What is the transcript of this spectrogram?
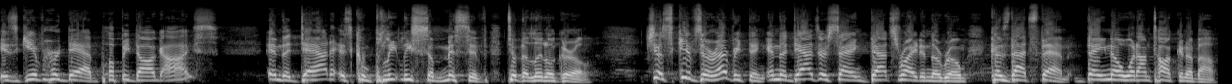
is give her dad puppy dog eyes, and the dad is completely submissive to the little girl. Just gives her everything. And the dads are saying, That's right in the room, because that's them. They know what I'm talking about.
